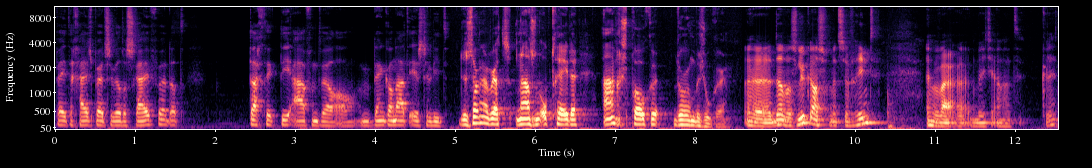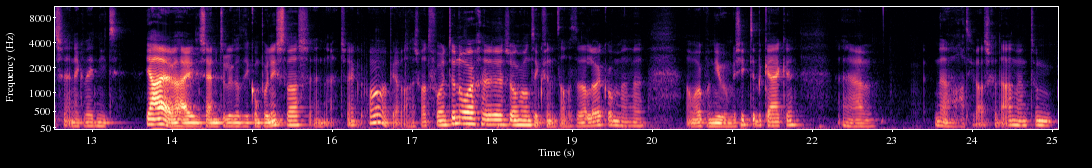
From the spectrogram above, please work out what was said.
Peter Gijsbertsen wilde schrijven, dat dacht ik die avond wel al. Ik denk al na het eerste lied. De zanger werd na zijn optreden aangesproken door een bezoeker. Eh, dat was Lucas met zijn vriend. En we waren een beetje aan het kletsen. En ik weet niet... Ja, hij zei natuurlijk dat hij componist was. En eh, toen zei ik, oh, heb jij wel eens wat voor een tenor gezongen? Want ik vind het altijd wel leuk om, eh, om ook wat nieuwe muziek te bekijken. Ehm, nou, had hij wel eens gedaan. En toen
